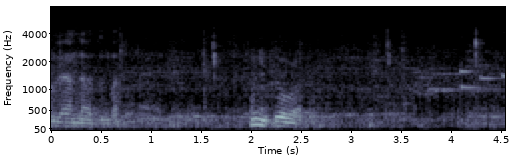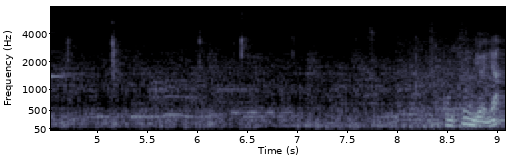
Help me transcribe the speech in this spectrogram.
다. 저거는 왜안 나왔던 거야? 형님 들어오라. 고충제냐?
